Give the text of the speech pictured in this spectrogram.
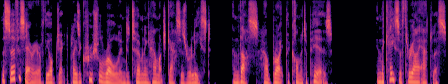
The surface area of the object plays a crucial role in determining how much gas is released, and thus how bright the comet appears. In the case of 3I Atlas,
